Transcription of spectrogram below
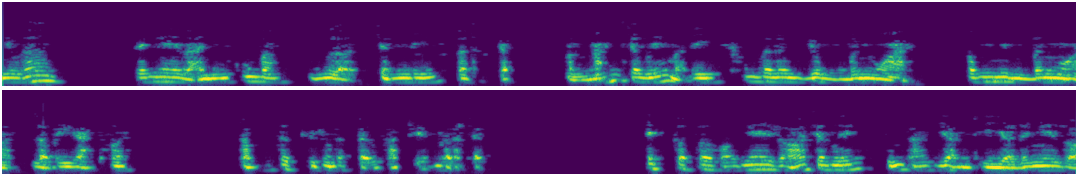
nhiều hơn, để nghe lại những cuốn băng những lời chân lý có thực mình nắm chân lý mà đi, không có nên dùng bên ngoài, không nhìn bên ngoài là bị gạt thôi. Tâm thức khi chúng ta tự phát triển và là thật ít có cơ hội nghe rõ chân lý, chúng ta dành thì giờ để nghe rõ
